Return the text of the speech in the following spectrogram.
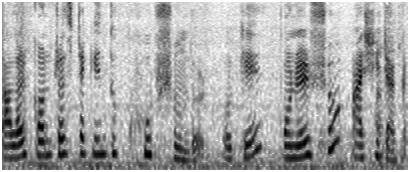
কালার কন্ট্রাস্টটা কিন্তু খুব সুন্দর ওকে পনেরোশো আশি টাকা।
